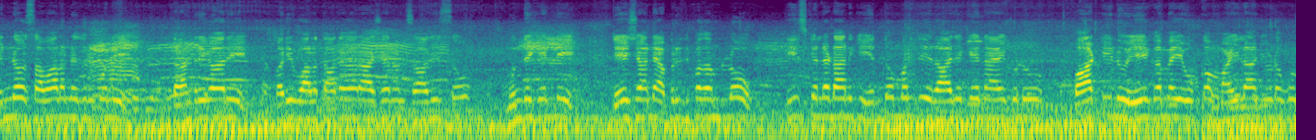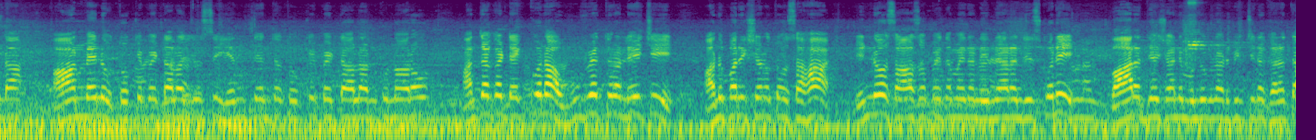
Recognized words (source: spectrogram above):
ఎన్నో సవాళ్ళను ఎదుర్కొని తండ్రి గారి మరియు వాళ్ళ తాతగారి ఆశయాలను సాధిస్తూ ముందుకెళ్ళి దేశాన్ని అభివృద్ధి పదంలో తీసుకెళ్ళడానికి ఎంతోమంది రాజకీయ నాయకులు పార్టీలు ఏకమై ఒక్క మహిళ చూడకుండా ఆమెను తొక్కి పెట్టాలని చూసి ఎంతెంత తొక్కి పెట్టాలనుకున్నారో అంతకంటే ఎక్కువ ఉవ్వెత్తున లేచి అనుపరీక్షలతో సహా ఎన్నో సాహసోపేతమైన నిర్ణయాలను తీసుకొని భారతదేశాన్ని ముందుకు నడిపించిన ఘనత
